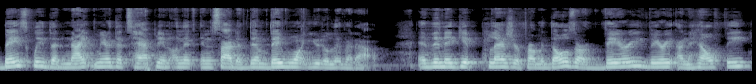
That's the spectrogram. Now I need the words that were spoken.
Basically, the nightmare that's happening on the inside of them, they want you to live it out and then they get pleasure from it. Those are very, very unhealthy.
